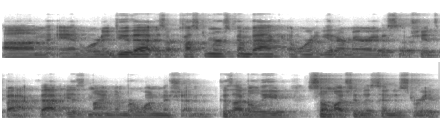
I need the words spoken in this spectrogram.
Um, and we're going to do that as our customers come back and we're going to get our Marriott associates back. That is my number one mission because I believe so much in this industry.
